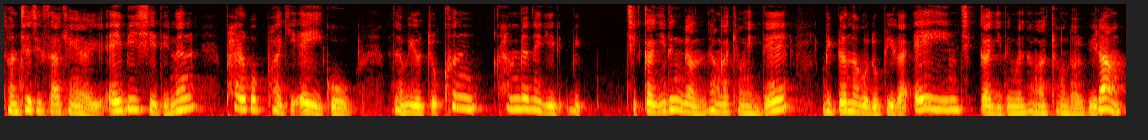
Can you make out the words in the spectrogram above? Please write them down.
전체 직사각형의 넓이 ABCD는 8 곱하기 A이고 그 다음에 이쪽 큰 한 변의 길이 직각 이등변 삼각형인데 밑변하고 높이가 A인 직각 이등변 삼각형 넓이랑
